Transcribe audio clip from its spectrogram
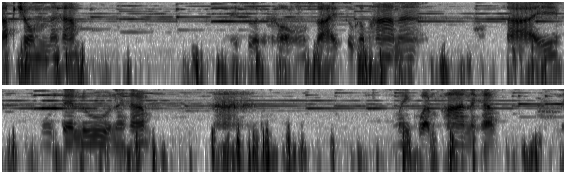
รับชมนะครับ ส่วนของสายสุขภาพนะ สายมูเตลูนะครับไม่ควรพลาดนะครับ ใน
